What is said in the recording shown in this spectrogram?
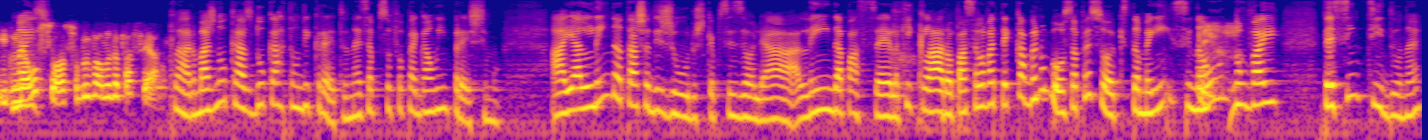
E mas, não só sobre o valor da parcela. Claro, mas no caso do cartão de crédito, né? Se a pessoa for pegar um empréstimo, Aí, além da taxa de juros que é preciso olhar, além da parcela, que, claro, a parcela vai ter que caber no bolso da pessoa, que também, senão, não vai ter sentido, né?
